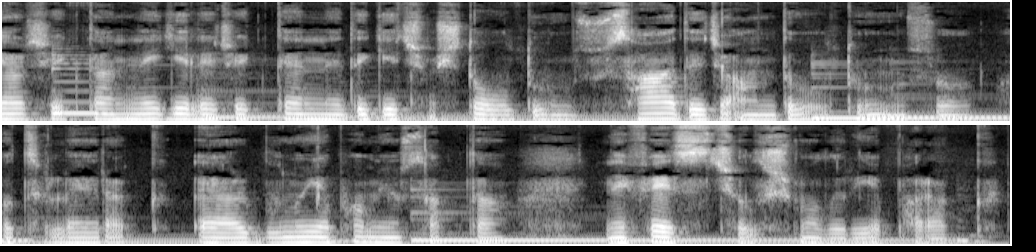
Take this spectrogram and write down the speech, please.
gerçekten ne gelecekte ne de geçmişte olduğumuzu, sadece anda olduğumuzu hatırlayarak eğer bunu yapamıyorsak da nefes çalışmaları yaparak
